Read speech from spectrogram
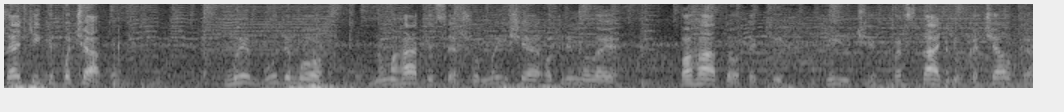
Це тільки початок. Ми будемо намагатися, щоб ми ще отримали багато таких діючих верстатів качалка,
